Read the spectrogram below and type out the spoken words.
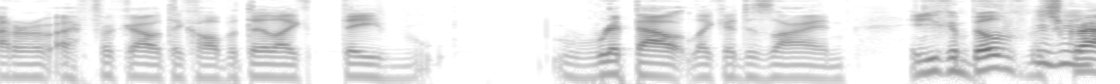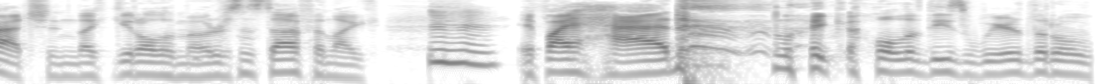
i don't know i forgot what they call it but they like they rip out like a design you can build them from Mhm. scratch and like get all the motors and stuff. And like Mm-hmm. if I had like all of these weird little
